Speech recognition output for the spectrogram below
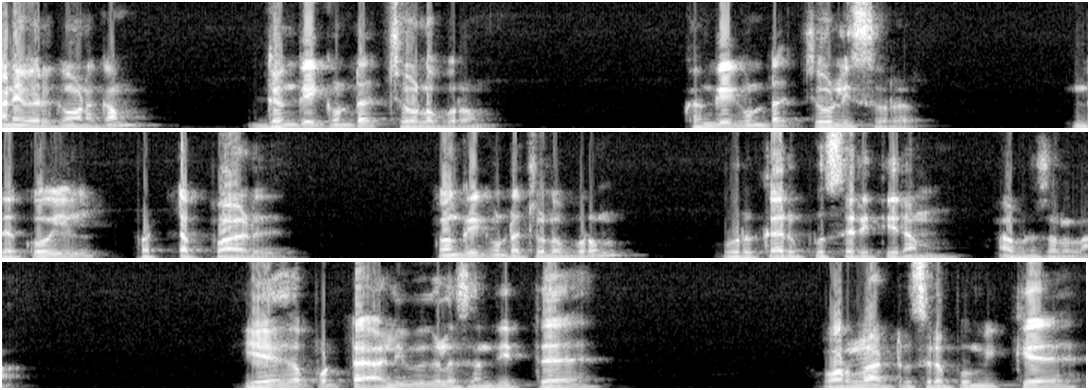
அனைவருக்கும் வணக்கம். கங்கை கொண்ட சோழபுரம் கங்கை கொண்ட சோழீஸ்வரர் இந்த கோயில் பட்டப்பாடு. கங்கை கொண்ட சோழபுரம் ஒரு கருப்பு சரித்திரம் அப்படின்னு சொல்லலாம். ஏகப்பட்ட அழிவுகளை சந்தித்த வரலாற்று சிறப்புமிக்க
